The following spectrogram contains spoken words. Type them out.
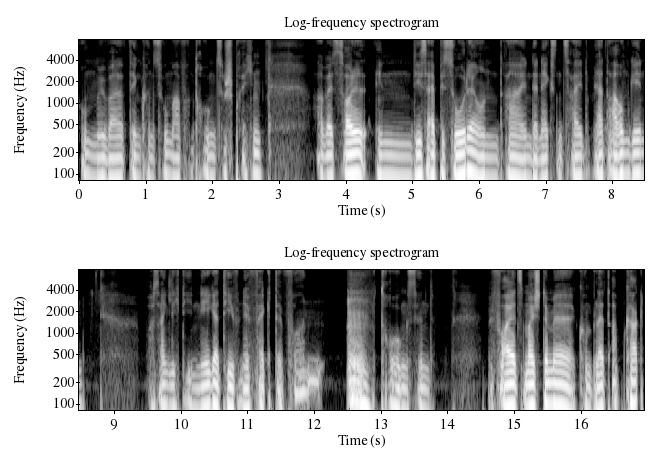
um über den Konsum von Drogen zu sprechen. Aber es soll in dieser Episode und äh, in der nächsten Zeit mehr darum gehen, was eigentlich die negativen Effekte von Drogen sind. Bevor jetzt meine Stimme komplett abkackt,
